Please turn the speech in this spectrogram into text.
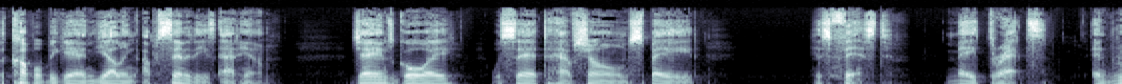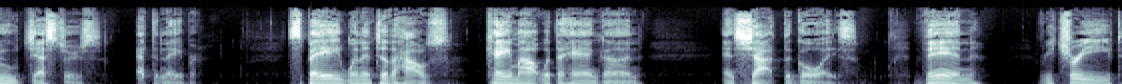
the couple began yelling obscenities at him. James Goy was said to have shown Spade his fist, made threats, and rude gestures at the neighbor. Spade went into the house, came out with the handgun, and shot the Goys. Then retrieved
